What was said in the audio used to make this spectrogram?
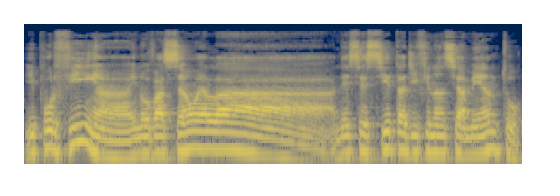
E por fim, a inovação ela necessita de financiamento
